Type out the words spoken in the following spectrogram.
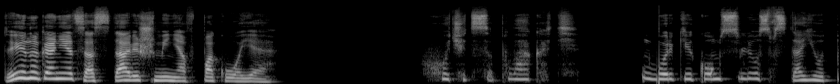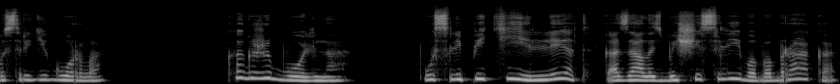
Ты, наконец, оставишь меня в покое. Хочется плакать. Горький ком слез встает посреди горла. Как же больно. После пяти лет, казалось бы, счастливого брака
